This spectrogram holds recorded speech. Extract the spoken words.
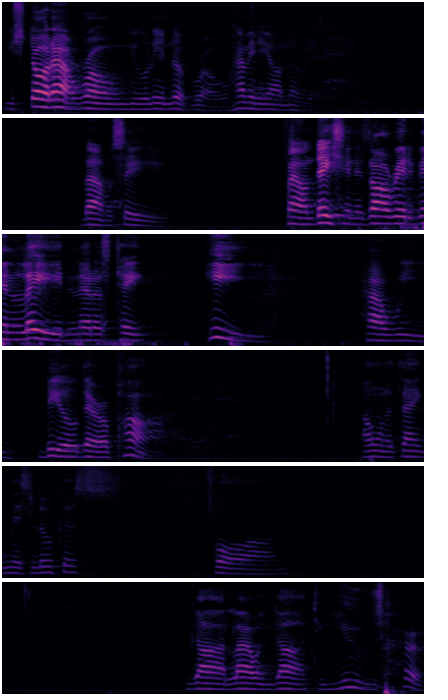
you start out wrong, you'll end up wrong. How many of y'all know that? Bible says, foundation has already been laid, and let us take heed how we build thereupon. I want to thank Miss Lucas for God allowing God to use her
